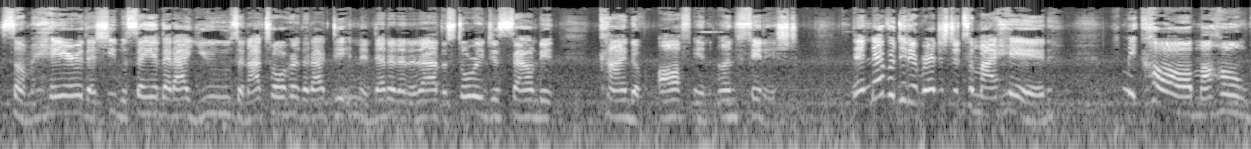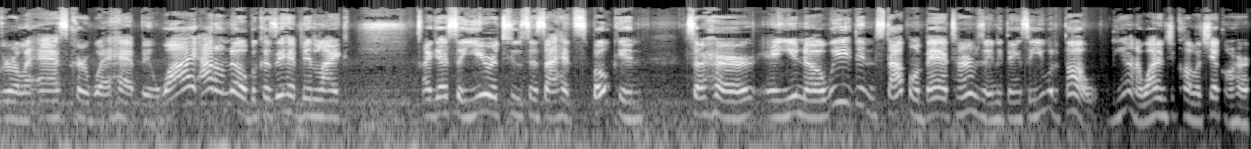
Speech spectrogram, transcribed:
some hair that she was saying that I used, and I told her that I didn't, and da da da da da. The story just sounded kind of off and unfinished. And never did it register to my head. Let me call my homegirl and ask her what happened. Why? I don't know, because it had been like, I guess, a year or two since I had spoken to her. And, you know, we didn't stop on bad terms or anything. So you would have thought, Deanna, why didn't you call and check on her?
